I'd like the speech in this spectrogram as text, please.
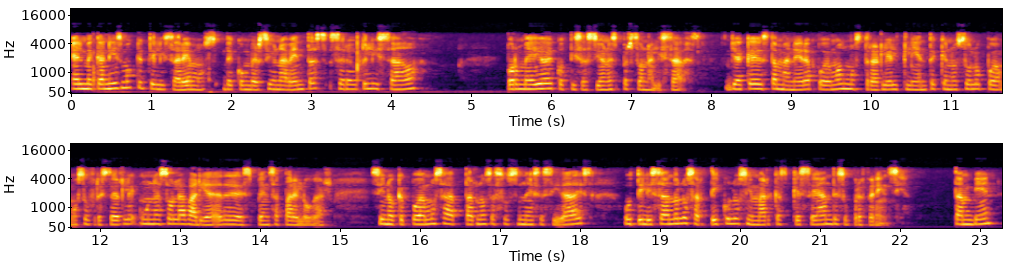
El mecanismo que utilizaremos de conversión a ventas será utilizado por medio de cotizaciones personalizadas, ya que de esta manera podemos mostrarle al cliente que no solo podemos ofrecerle una sola variedad de despensa para el hogar, sino que podemos adaptarnos a sus necesidades utilizando los artículos y marcas que sean de su preferencia. También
